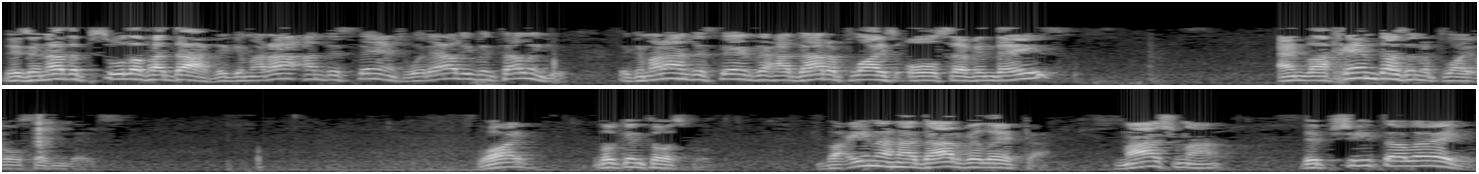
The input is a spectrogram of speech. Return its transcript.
There's another psul of hadar. The Gemara understands, without even telling you, the Gemara understands that hadar applies all seven days, and lachem doesn't apply all seven days. Why? Look in Tosfot. Ba'inan hadar veleka. Mashma. The pshita lei.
